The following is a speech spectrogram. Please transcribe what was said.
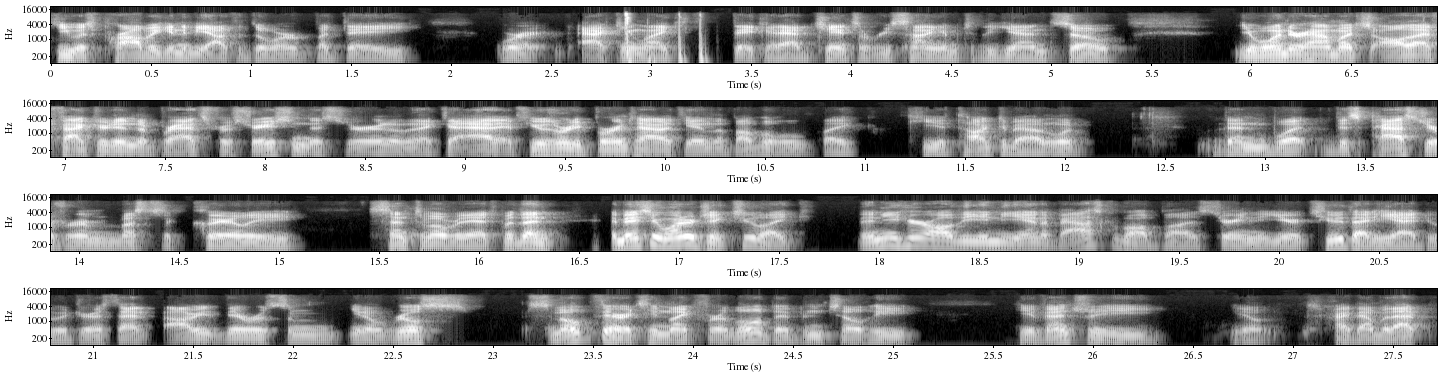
he was probably going to be out the door, but they were acting like they could have a chance of re-signing him to the end. So you wonder how much all that factored into Brad's frustration this year. And like to add, if he was already burnt out at the end of the bubble, like he had talked about, what then what this past year for him must have clearly sent him over the edge. But then it makes me wonder, Jake, too, like then you hear all the Indiana basketball buzz during the year too that he had to address. That obviously there was some you know real smoke there. It seemed like for a little bit until he he eventually you know cried down. But that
